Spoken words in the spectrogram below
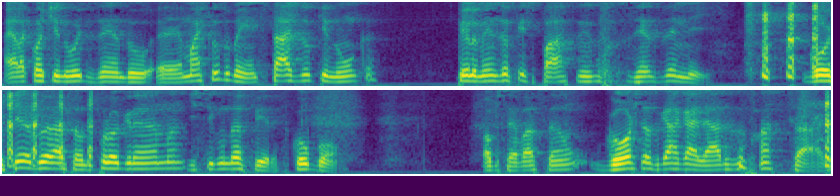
Aí ela continua dizendo, é, mas tudo bem, antes tarde do que nunca. Pelo menos eu fiz parte dos 200 e-mails. Gostei da duração do programa de segunda-feira, ficou bom. Observação, gosto das gargalhadas do Massaro.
